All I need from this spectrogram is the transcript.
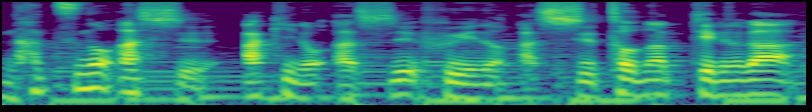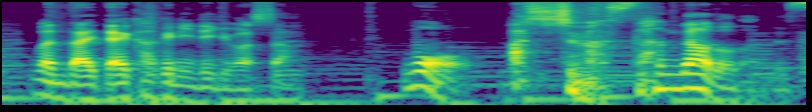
夏のアッシュ秋のアッシュ冬のアッシュとなっているのが、まあ、大体確認できました。もうアッシュはスタンダードなんです。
